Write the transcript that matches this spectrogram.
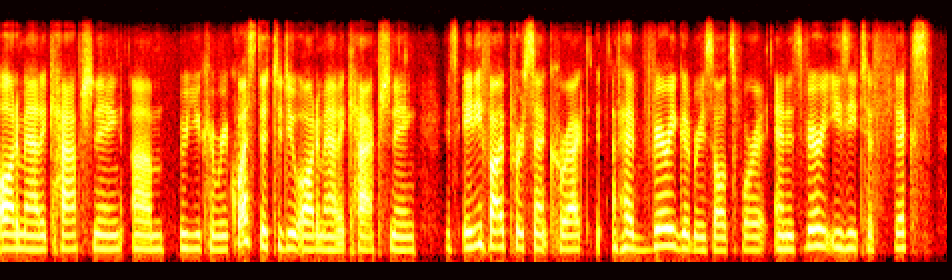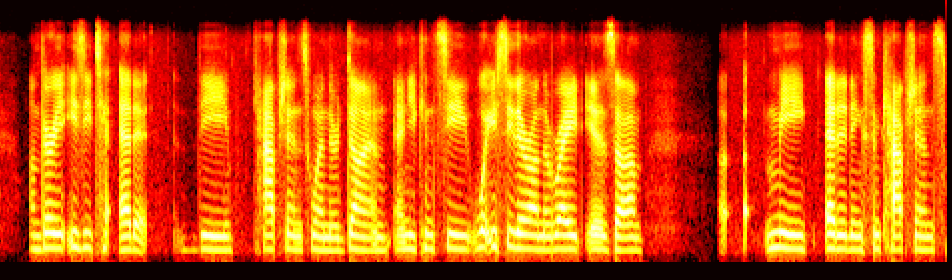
automatic captioning, um, or you can request it to do automatic captioning. It's 85% correct. I've had very good results for it, and it's very easy to fix, um, very easy to edit the captions when they're done. And you can see what you see there on the right is um, uh, me editing some captions.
